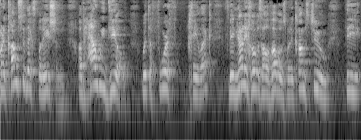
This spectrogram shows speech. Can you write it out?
when it comes to the explanation of how we deal with the fourth chelek, when it comes to the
